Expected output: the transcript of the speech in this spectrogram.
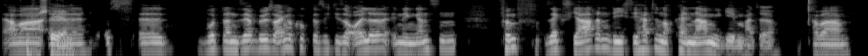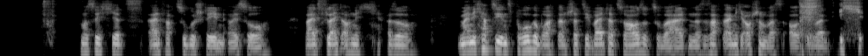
aber äh, es äh, wurde dann sehr böse angeguckt, dass ich diese Eule in den ganzen fünf, sechs Jahren, die ich sie hatte, noch keinen Namen gegeben hatte. Aber muss ich jetzt einfach zugestehen, ist so. War jetzt vielleicht auch nicht, also meine, ich habe sie ins Büro gebracht, anstatt sie weiter zu Hause zu behalten. Das sagt eigentlich auch schon was aus über. Ich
